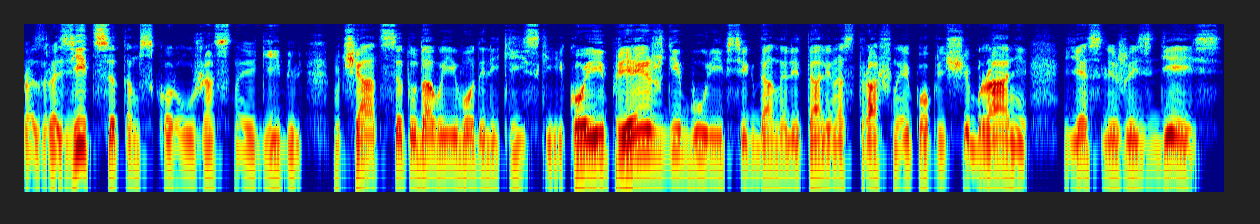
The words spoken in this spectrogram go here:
Разразится там скоро ужасная гибель, мчатся туда воеводы ликийские, кои прежде бури всегда налетали на страшное поприще брани, если же здесь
